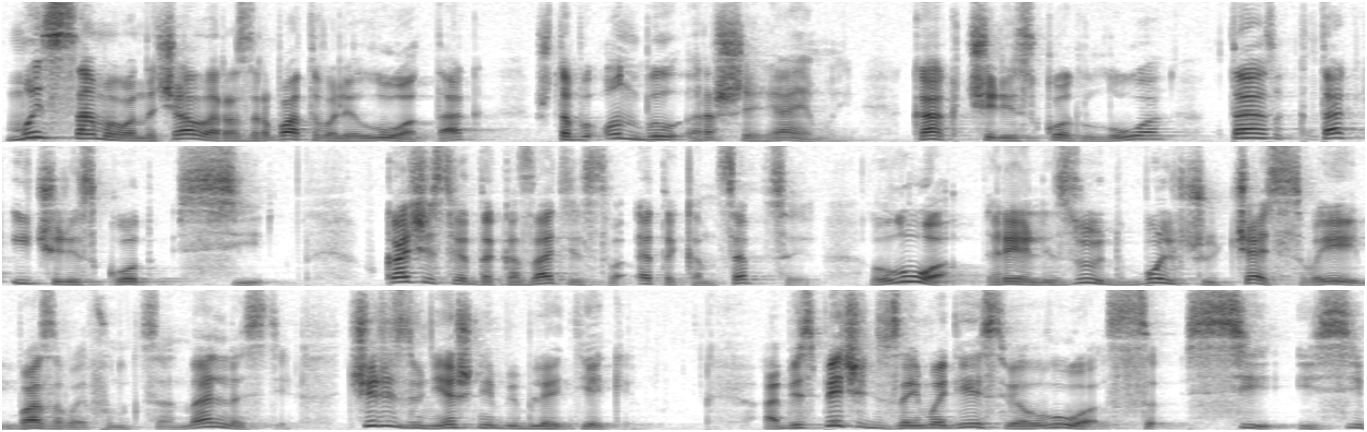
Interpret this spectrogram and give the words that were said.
Мы с самого начала разрабатывали Lua так, чтобы он был расширяемый, как через код Lua, так, так и через код C. В качестве доказательства этой концепции – Lua реализует большую часть своей базовой функциональности через внешние библиотеки. Обеспечить взаимодействие Lua с C и C++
